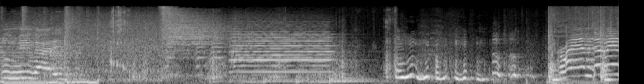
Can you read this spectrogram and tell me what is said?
to me, guys. I am the winner.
